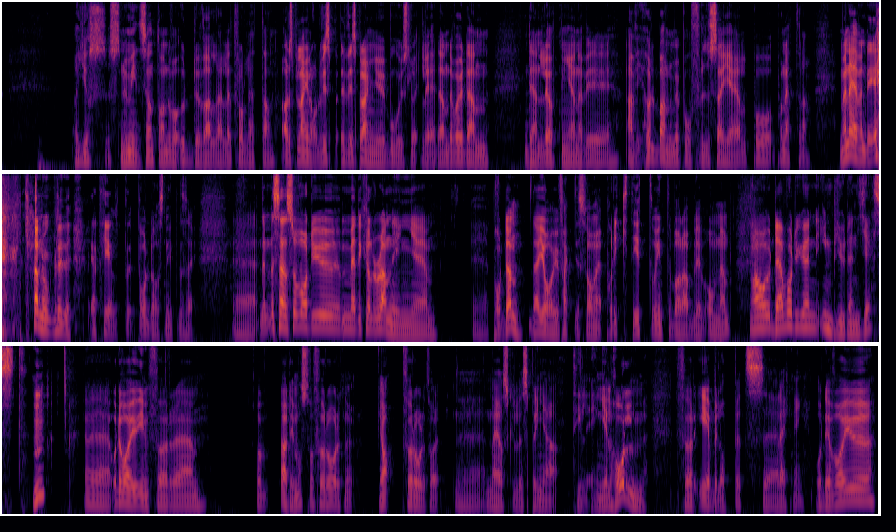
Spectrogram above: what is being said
Ja jösses, nu minns jag inte om det var Uddevalla eller Trollhättan. Ja, det spelar ingen roll. Vi, sp- vi sprang ju Bohusleden. Det var ju den, den löpningen när vi, ja, vi höll banne med på att frysa ihjäl på, på nätterna. Men även det kan nog bli ett helt poddavsnitt i sig. Eh, men sen så var det ju Medical Running eh, eh, podden, där jag ju faktiskt var med på riktigt och inte bara blev omnämnd. Ja, och där var du ju en inbjuden gäst. Eh, och det var ju inför, eh, ja det måste vara förra året nu. Ja, förra året var det. Eh, när jag skulle springa till Ängelholm för e-beloppets eh, räkning. Och det var ju,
